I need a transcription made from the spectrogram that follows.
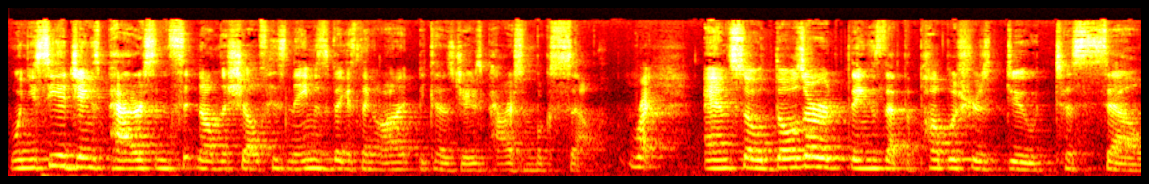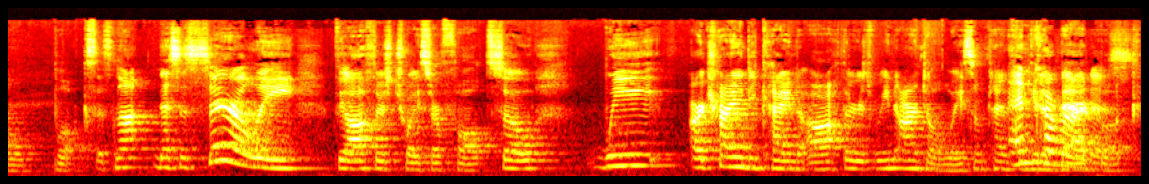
When you see a James Patterson sitting on the shelf, his name is the biggest thing on it because James Patterson books sell. Right. And so those are things that the publishers do to sell books. It's not necessarily the author's choice or fault. So we are trying to be kind to authors. We aren't always. Sometimes And we get a bad artists. book.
